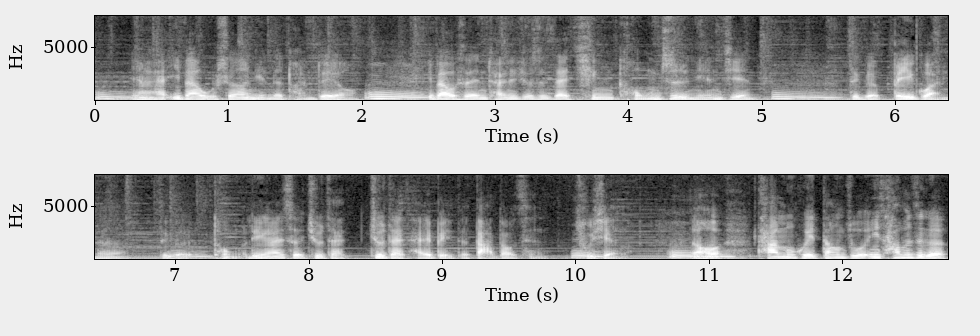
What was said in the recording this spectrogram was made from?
嗯，你看看一百五十二年的团队哦。嗯，一百五十二年团队就是在清同治年间。嗯，这个北馆呢，这个同临安社就在就在台北的大稻城出现了。嗯，然后他们会当做，因为他们这个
